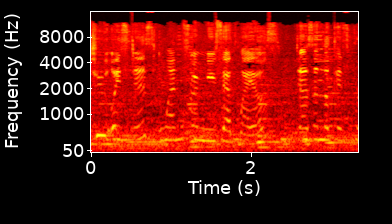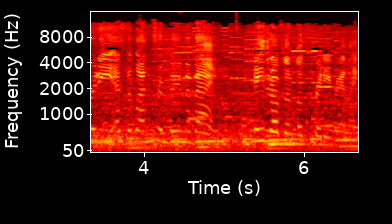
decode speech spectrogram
Two oysters, one from New South Wales. Doesn't look as pretty as the one from Boomer Bay. Neither of them look pretty really.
